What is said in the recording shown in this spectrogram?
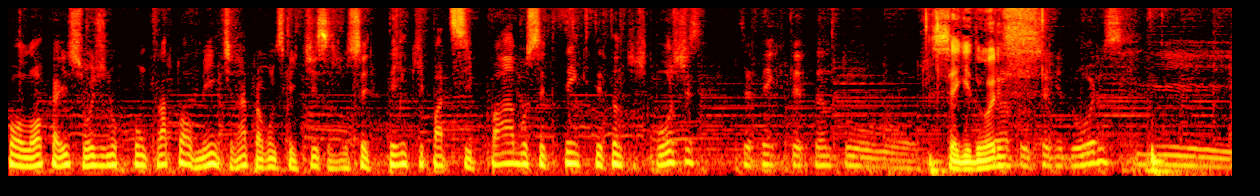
coloca isso hoje no contratualmente, né? Para alguns skatistas. Você tem que participar, você tem que ter tantos posts, você tem que ter tanto seguidores. Tantos seguidores e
